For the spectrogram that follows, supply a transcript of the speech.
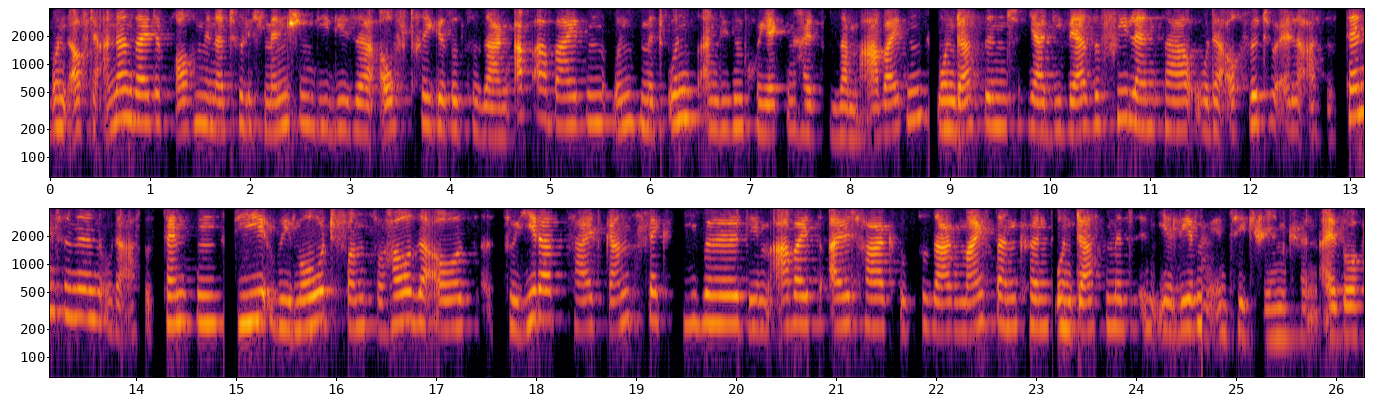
Und auf der anderen Seite brauchen wir natürlich Menschen, die diese Aufträge sozusagen abarbeiten und mit uns an diesem Projekten halt zusammenarbeiten. Und das sind ja diverse Freelancer oder auch virtuelle Assistentinnen oder Assistenten, die remote von zu Hause aus zu jeder Zeit ganz flexibel dem Arbeitsalltag sozusagen meistern können und das mit in ihr Leben integrieren können. Also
